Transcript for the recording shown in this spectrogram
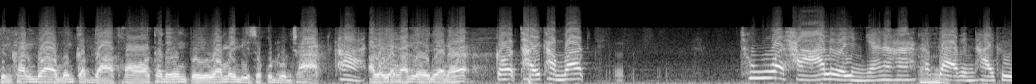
ถึงขั้นว่าเหมือนกับด่าทอท่านนายกรัฐมนตรีว่าไม่มีสกุลรุนชาติค่ะอะไรอย่างนั้นเลยเนี่ยนะฮะก็ใช้คำว่า ชั่วช้าเลยอย่างเงี้ยนะคะ ถ้าอืมแปลเป็นไทยคือ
